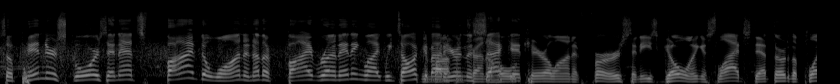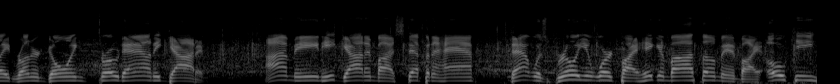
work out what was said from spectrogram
So Pinder scores, and that's five to one. Another five-run inning, like we talked about here in the second. Carolina at first, and he's going a slide step, throw to the plate. Runner going, throw down. He got it. I mean, he got him by a step and a half. That was brilliant work by Higginbotham and by Okey.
